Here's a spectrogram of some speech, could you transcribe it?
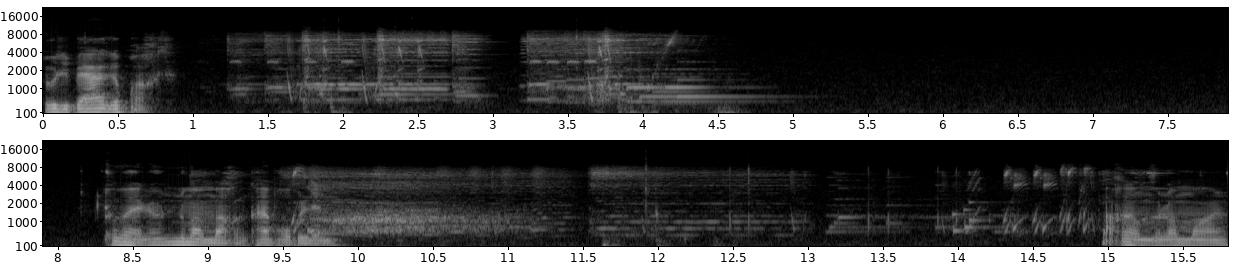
Über die Berge gebracht. Können wir eine Nummer machen, kein Problem. Machen wir nochmal.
